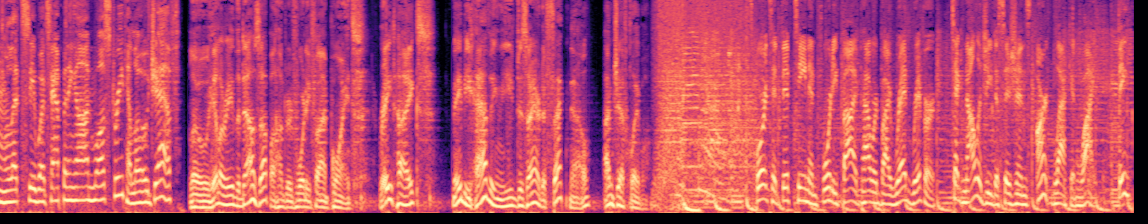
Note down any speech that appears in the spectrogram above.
Hmm, let's see what's happening on Wall Street. Hello, Jeff. Hello, Hillary. The Dow's up 145 points. Rate hikes may be having the desired effect now. I'm Jeff Claiborne. Sports at 15 and 45 powered by Red River. Technology decisions aren't black and white. Think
